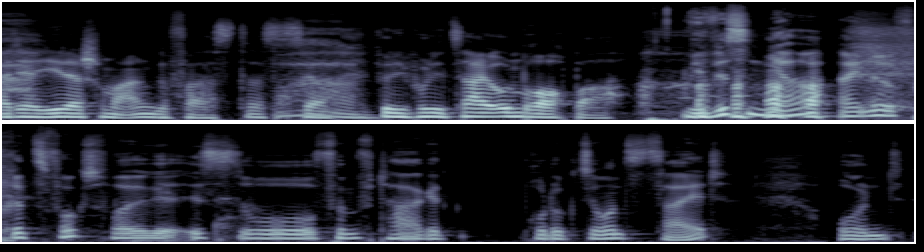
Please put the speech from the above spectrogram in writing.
hat ja jeder schon mal angefasst. Das ist ja für die Polizei unbrauchbar. Wir wissen ja, eine Fritz-Fuchs-Folge ist so fünf Tage Produktionszeit. Und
